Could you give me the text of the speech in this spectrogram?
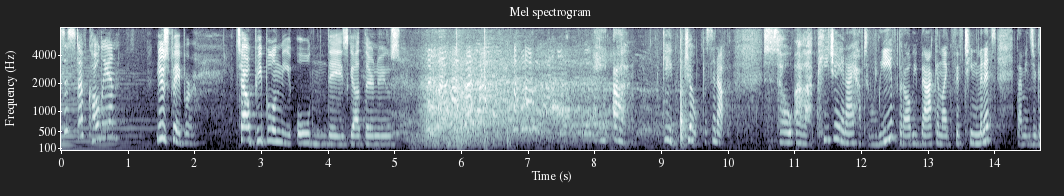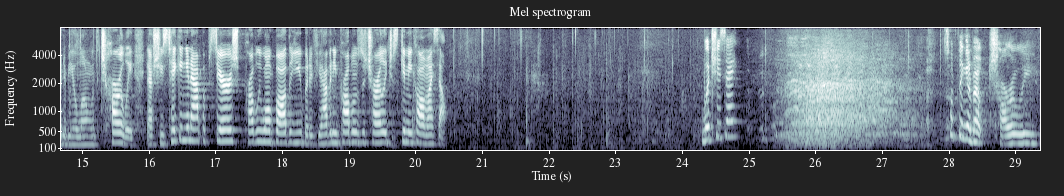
What's this stuff called again? Newspaper. It's how people in the olden days got their news. Hey, uh, Gabe, Jo, listen up. So, uh, PJ and I have to leave, but I'll be back in like 15 minutes. That means you're gonna be alone with Charlie. Now, she's taking a nap upstairs, probably won't bother you, but if you have any problems with Charlie, just give me a call myself. What'd she say? Something about Charlie.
